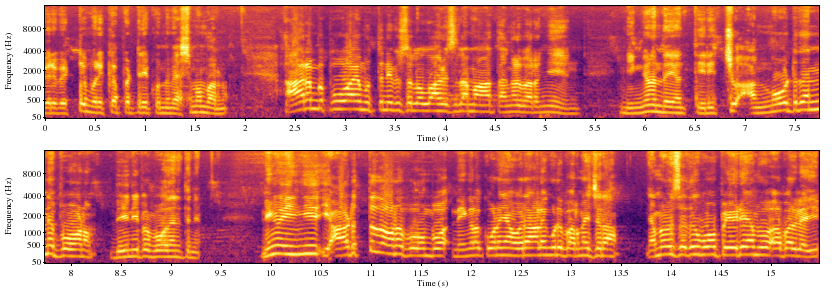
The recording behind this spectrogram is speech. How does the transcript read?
ഇവർ വെട്ടിമുറിക്കപ്പെട്ടിരിക്കുന്നു വിഷമം പറഞ്ഞു. ആരംഭ പൂവായ മുത്തനബി സല്ലല്ലാഹു അലൈഹി വസല്ലം ആ തങ്ങൾ പറഞ്ഞ് നിങ്ങൾ എന്ത് ചെയ്യാം തിരിച്ചു അങ്ങോട്ട് തന്നെ പോകണം ദീനി പ്രബോധനത്തിന്. നിങ്ങൾ ഇനി അടുത്ത തവണ പോകുമ്പോൾ നിങ്ങളെ കൂടെ ഞാൻ ഒരാളെയും കൂടി പറഞ്ഞുതരാം നമ്മൾ ഒരു സ്ഥലത്ത് പോകുമ്പോൾ പേടിയാകുമ്പോൾ പറയില്ലേ ഈ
